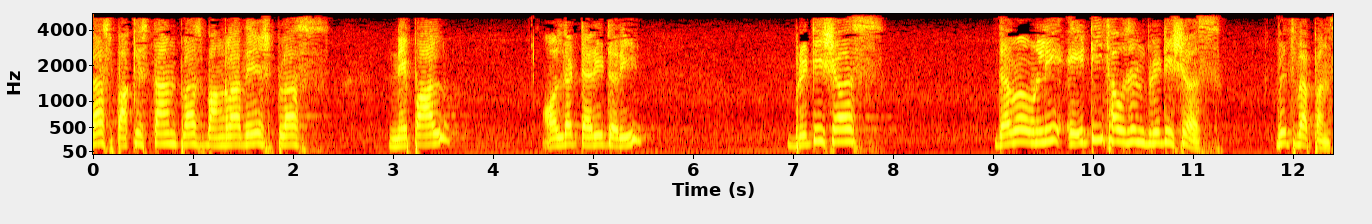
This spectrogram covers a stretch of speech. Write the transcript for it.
plus Pakistan, plus Bangladesh, plus Nepal, all that territory, Britishers, there were only 80,000 Britishers with weapons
